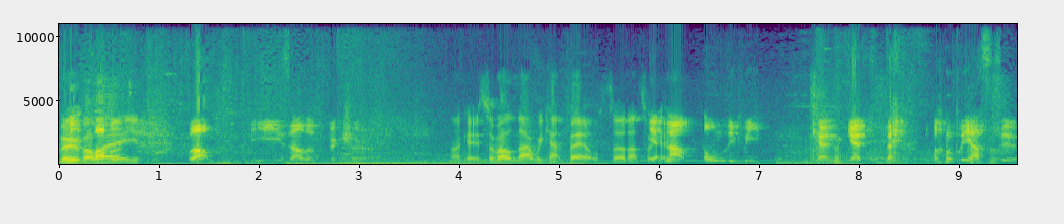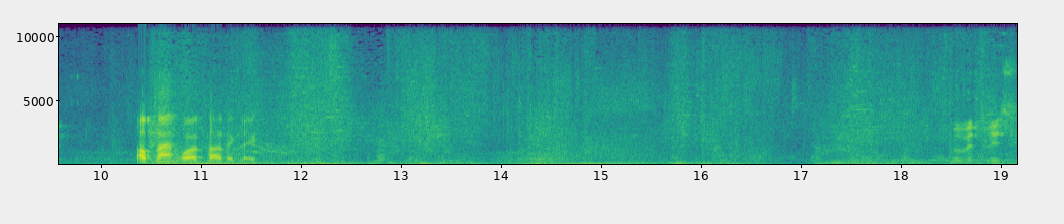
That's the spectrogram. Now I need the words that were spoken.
Move away! Well, he's out of the picture. Okay, so well now we can't fail, so that's okay. Yeah, now only we can get back. only us two. Our plan worked perfectly. Move it, please.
